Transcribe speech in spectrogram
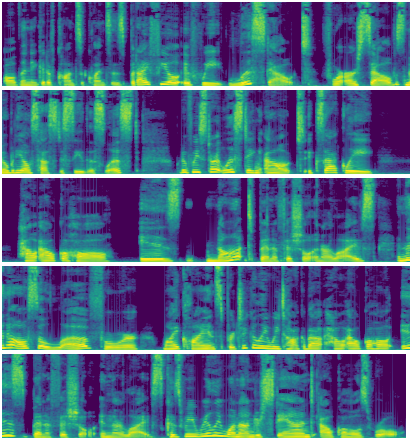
all the negative consequences. But I feel if we list out for ourselves, nobody else has to see this list, but if we start listing out exactly how alcohol is not beneficial in our lives. And then I also love for my clients, particularly, we talk about how alcohol is beneficial in their lives because we really want to understand alcohol's role.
